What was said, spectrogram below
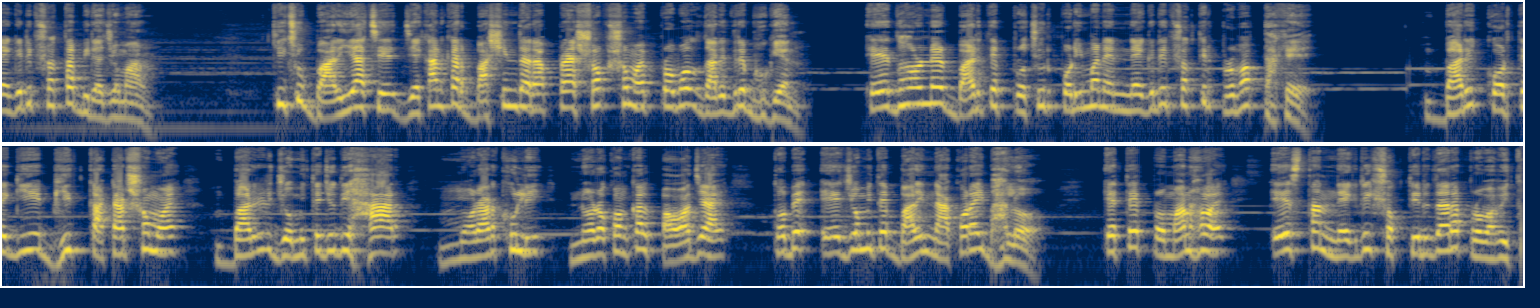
নেগেটিভ সত্তা বিরাজমান। কিছু বাড়ি আছে যেখানকার বাসিন্দারা প্রায় সব সময় প্রবল দারিদ্রে ভুগেন। এ ধরনের বাড়িতে প্রচুর পরিমাণে নেগেটিভ শক্তির প্রভাব থাকে। বাড়ি করতে গিয়ে ভিত কাটার সময় বাড়ির জমিতে যদি হাড়, মরার খুলি, নরকঙ্কাল পাওয়া যায়, তবে এ জমিতে বাড়ি না করাই ভালো। এতে প্রমাণ হয় এ স্থান নেগেটিভ শক্তির দ্বারা প্রভাবিত।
